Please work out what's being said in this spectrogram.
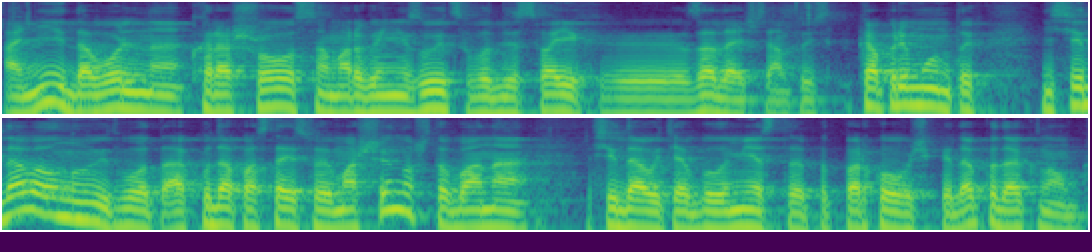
они довольно хорошо самоорганизуются вот для своих э, задач. Там. То есть капремонт их не всегда волнует, вот, а куда поставить свою машину, чтобы она всегда у тебя было место под парковочкой, да, под окном,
